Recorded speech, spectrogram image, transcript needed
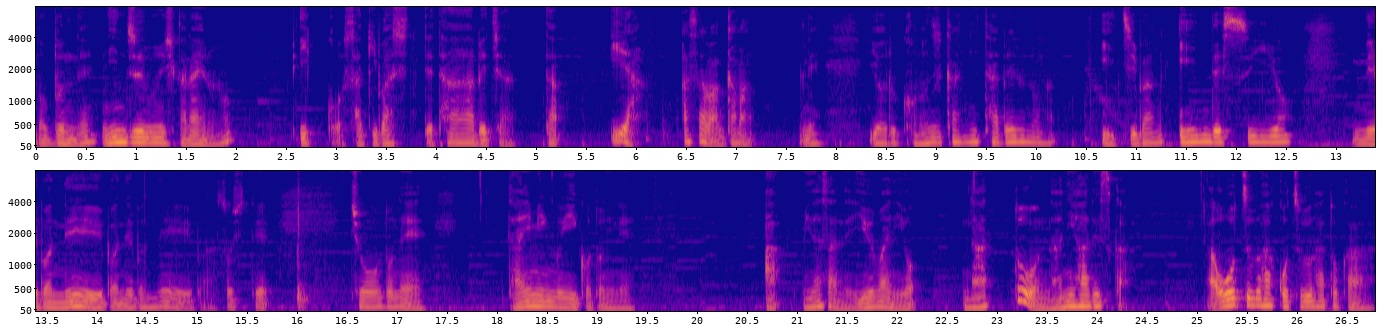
の分ね人数分しかないのよ。1個先走って食べちゃった。いや朝は我慢。ね夜この時間に食べるのが一番いいんですよ。ねばねばねばねば。そしてちょうどねタイミングいいことにねあ皆さんね言う前によ納豆何派ですか？あ大粒派小粒派とか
